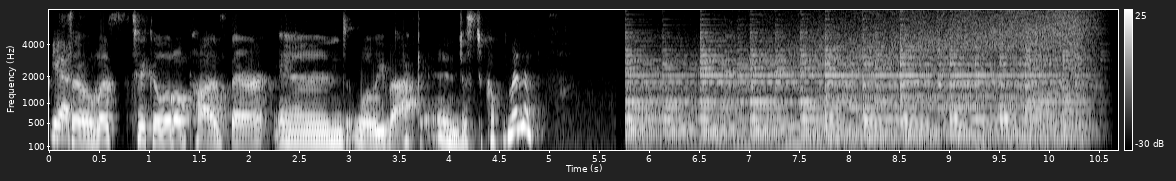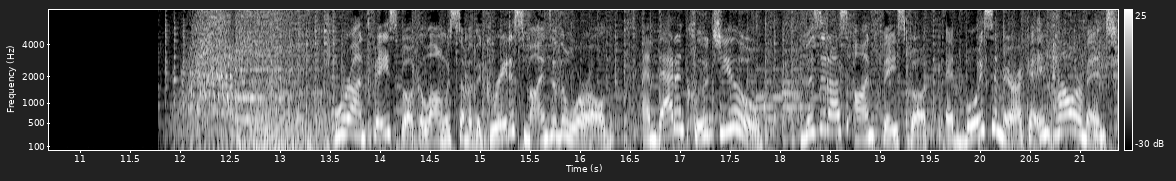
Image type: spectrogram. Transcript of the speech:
yeah so let's take a little pause there and we'll be back in just a couple minutes We're on Facebook along with some of the greatest minds of the world, and that includes you. Visit us on Facebook at Voice America Empowerment.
